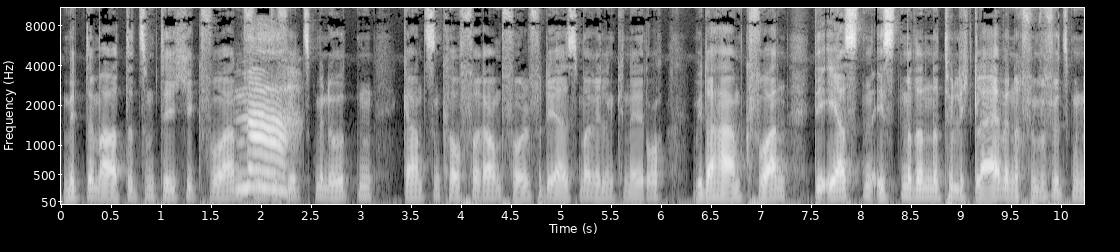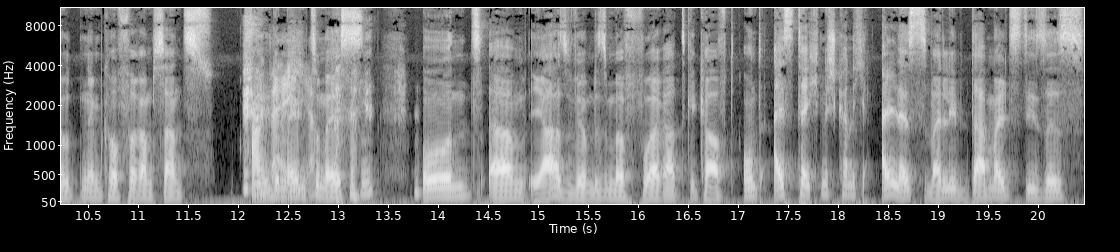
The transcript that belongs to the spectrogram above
mit dem Auto zum Tichy gefahren, Na. 45 Minuten, ganzen Kofferraum voll für die Eismarillenknädel, wieder heimgefahren. Die ersten isst man dann natürlich gleich, weil nach 45 Minuten im Kofferraum sind's angenehm weich, ja. zum Essen. Und ähm, ja, also wir haben das immer auf Vorrat gekauft. Und eistechnisch kann ich alles, weil ich damals dieses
